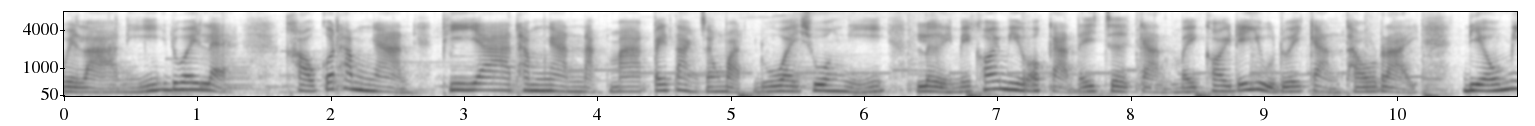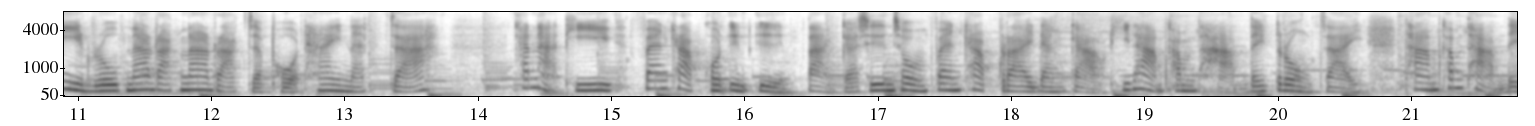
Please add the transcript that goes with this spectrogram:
เวลานี้ด้วยแหละ เขาก็ทำงาน พี่ย่าทำงานหนักมากไปต่างจังหวัดด้วยช่วงนี้ เลยไม่ค่อยมีโอกาสได้เจอกัน ไม่ค่อยได้อยู่ด้วยกันเท่าไหร่ เดี๋ยวมีรูปน่ารักน่ารักจะโพสให้นะจ๊ะ ขณะที่แฟนคลับคนอื่นๆ ต่างก็ชื่นชมแฟนคลับรายดังกล่าวที่ถามคำถามได้ตรงใจ ถามคำถามได้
